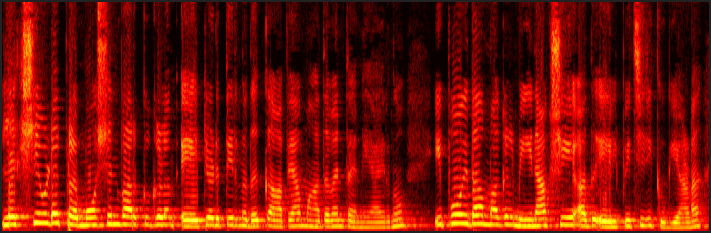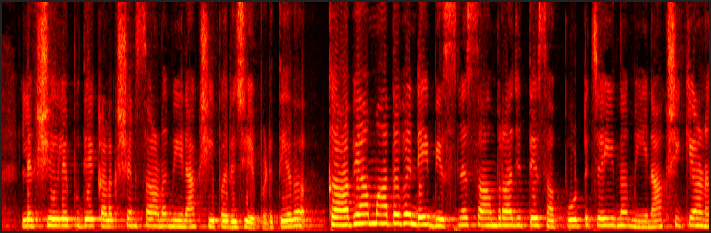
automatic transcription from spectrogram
ലക്ഷ്യയുടെ പ്രൊമോഷൻ വർക്കുകളും ഏറ്റെടുത്തിരുന്നത് കാവ്യ മാധവൻ തന്നെയായിരുന്നു. ഇപ്പോൾ ഇതാ മകൾ മീനാക്ഷിയെ അത് ഏൽപ്പിച്ചിരിക്കുകയാണ്. ലക്ഷ്യയിലെ പുതിയ കളക്ഷൻസ് ആണ് മീനാക്ഷി പരിചയപ്പെടുത്തിയത്. കാവ്യ മാധവന്റെ ബിസിനസ് സാമ്രാജ്യത്തെ സപ്പോർട്ട് ചെയ്യുന്ന മീനാക്ഷിക്കാണ്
